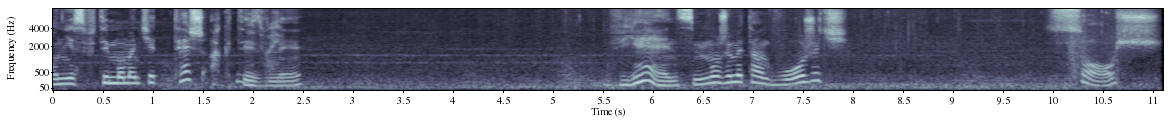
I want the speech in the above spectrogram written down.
on jest w tym momencie też aktywny. Więc my możemy tam włożyć coś.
